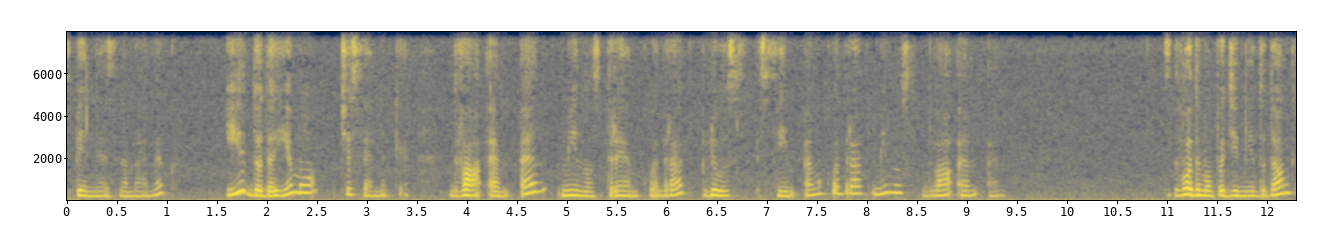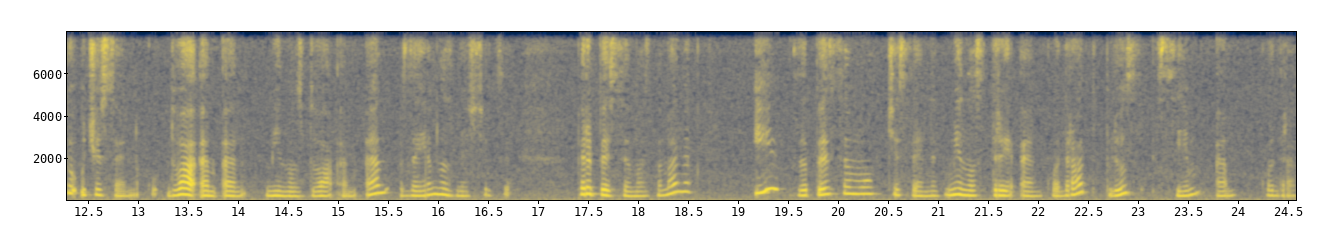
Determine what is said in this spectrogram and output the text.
спільний знаменник і додаємо чисельники. 2mn мінус 3m квадрат плюс 7m квадрат мінус 2mn. Зводимо подібні доданки у чисельнику. 2mn мінус 2mn взаємно знищується. Переписуємо знаменник і записуємо чисельник. Мінус 3n квадрат плюс 7m квадрат.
